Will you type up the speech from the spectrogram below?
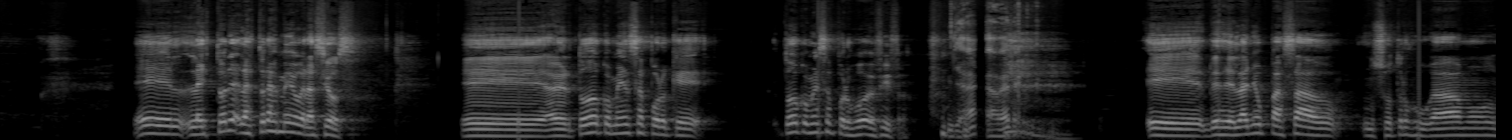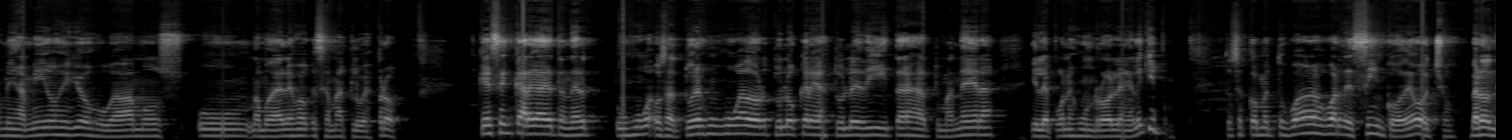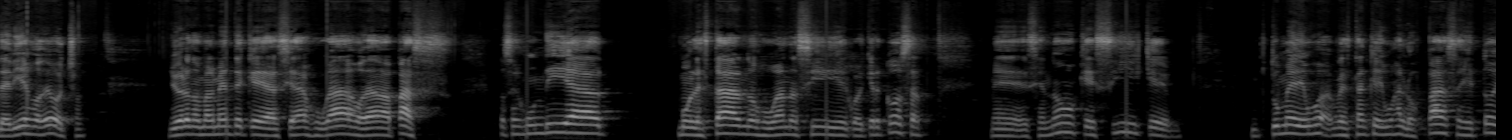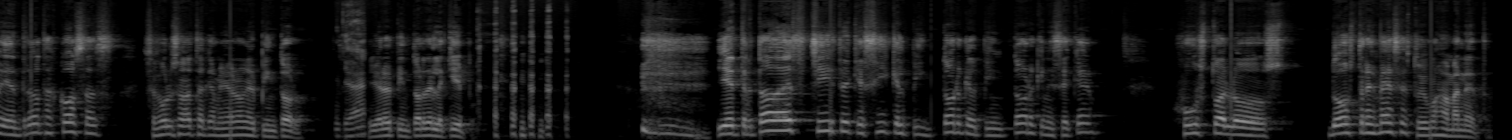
Eh, la, historia, la historia es medio graciosa. Eh, a ver, todo comienza porque. Todo comienza por el juego de FIFA. Ya, a ver. Eh, desde el año pasado, nosotros jugábamos, mis amigos y yo jugábamos una modalidad de juego que se llama Clubes Pro, que se encarga de tener un o sea, tú eres un jugador, tú lo creas, tú le editas a tu manera y le pones un rol en el equipo. Entonces, como juegas a jugar de 5 o de 8, perdón, de 10 o de 8, yo era normalmente que hacía jugadas o daba pases. Entonces un día molestando, jugando así, cualquier cosa, me decían, no, que sí, que tú me dibujas, están que dibujan los pases y todo, y entre otras cosas, se evolucionó hasta que me dijeron el pintor. ¿Ya? Yo era el pintor del equipo. y entre todo ese chiste que sí, que el pintor, que el pintor, que ni sé qué, justo a los dos, tres meses tuvimos a Maneta.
